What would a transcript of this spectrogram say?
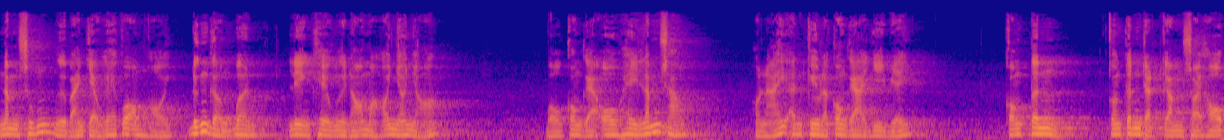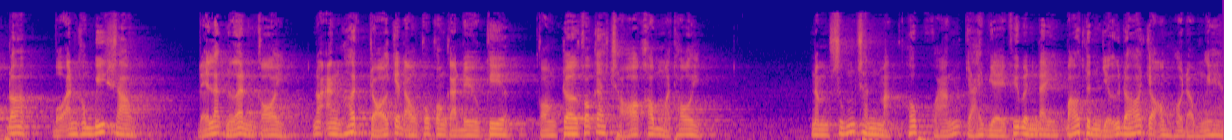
Năm súng, người bạn chèo ghe của ông hội Đứng gần bên, liền khều người nọ mà hỏi nhỏ nhỏ. Bộ con gà ô hay lắm sao? Hồi nãy anh kêu là con gà gì vậy? Con tinh Con tinh rạch gầm xoài hộp đó. Bộ anh không biết sao. Để lát nữa anh coi, Nó ăn hết trọi cái đầu của con gà điều kia, Còn trơ có cái sọ không mà thôi. Năm súng xanh mặt hốt hoảng chạy về phía bên đây, Báo tin dữ đó cho ông hội đồng nghe.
